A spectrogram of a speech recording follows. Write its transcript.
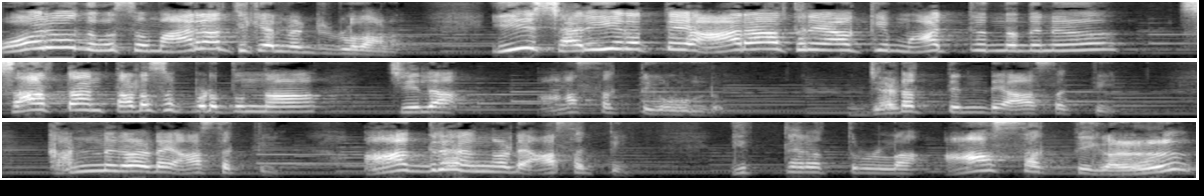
ഓരോ ദിവസവും ആരാധിക്കാൻ വേണ്ടിയിട്ടുള്ളതാണ്. ഈ ശരീരത്തെ ആരാധനയാക്കി മാറ്റുന്നതിന് സാത്താൻ തടസ്സപ്പെടുത്തുന്ന ചില ആസക്തികളുണ്ട്. ജഡത്തിന്റെ ആസക്തി കണ്ണുകളുടെ ആസക്തി ആഗ്രഹങ്ങളുടെ ആസക്തി ഇത്തരത്തിലുള്ള ആസക്തികൾ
